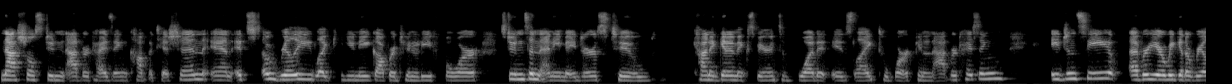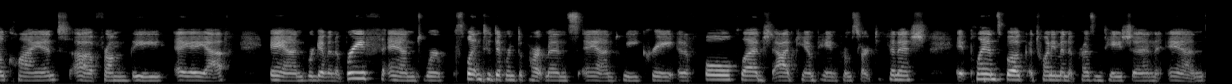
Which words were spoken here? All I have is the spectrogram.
national student advertising competition. And it's a really like unique opportunity for students in any majors to kind of get an experience of what it is like to work in an advertising agency. Every year we get a real client uh, from the AAF and we're given a brief and we're split into different departments and we create a full fledged ad campaign from start to finish. It plans book a 20 minute presentation and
